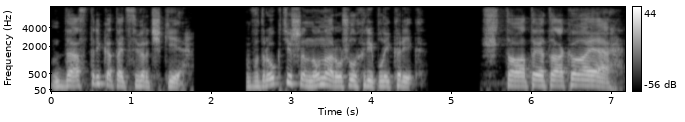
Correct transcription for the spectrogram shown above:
да стрекотать сверчки. Вдруг тишину нарушил хриплый крик. «Что ты такое?»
